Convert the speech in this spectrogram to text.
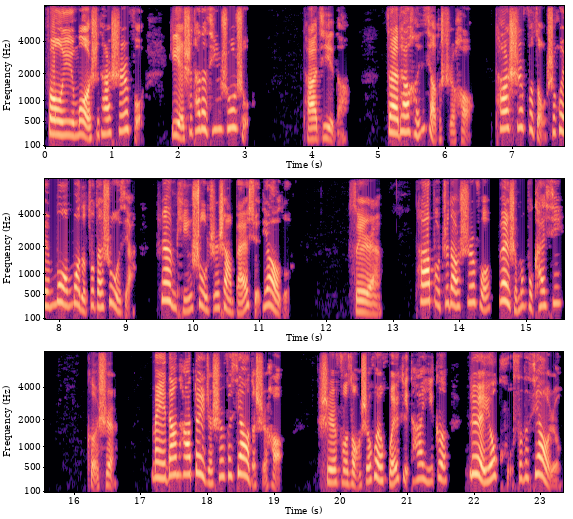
凤玉莫是他师傅，也是他的亲叔叔。他记得，在他很小的时候，他师傅总是会默默地坐在树下，任凭树枝上白雪掉落。虽然他不知道师傅为什么不开心，可是。每当他对着师傅笑的时候，师傅总是会回给他一个略有苦涩的笑容。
